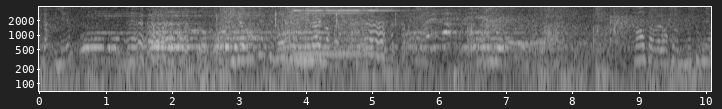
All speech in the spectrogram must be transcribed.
c'est bon, je le ménage en fait. non, ça va leur faire du bon souvenir.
